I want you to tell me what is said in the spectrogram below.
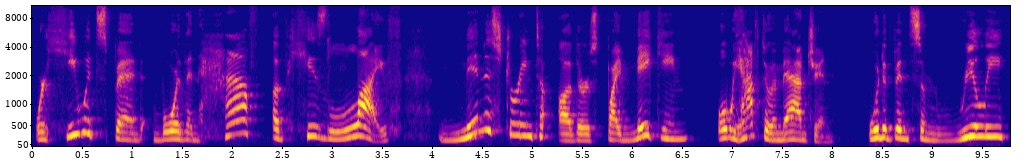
where he would spend more than half of his life ministering to others by making what we have to imagine would have been some really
